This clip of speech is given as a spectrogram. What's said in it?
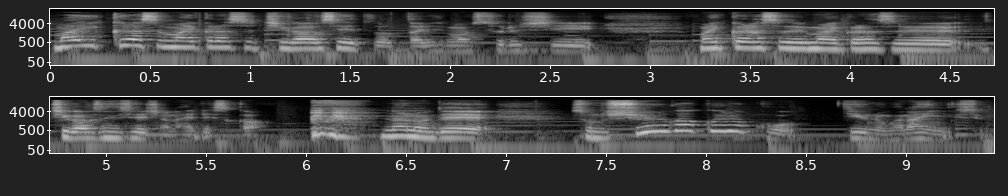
毎クラス毎クラス違う生徒だったりもするし、毎クラス毎クラス違う先生じゃないですか。なので、その修学旅行っていうのがないんですよ。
